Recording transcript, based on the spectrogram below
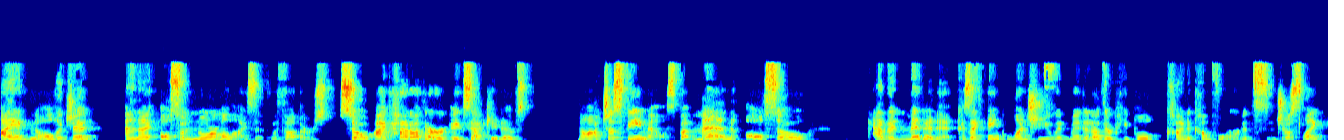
I acknowledge it and I also normalize it with others. So I've had other executives, not just females, but men also have admitted it. Because i think once you admit it other people kind of come forward. It's just like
